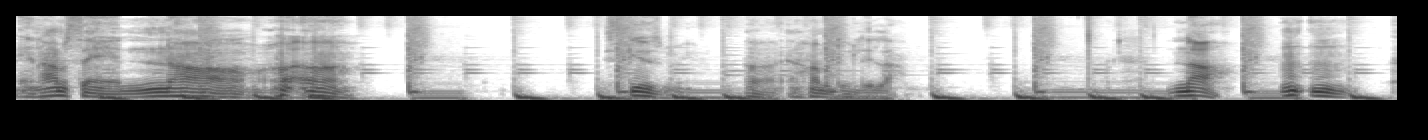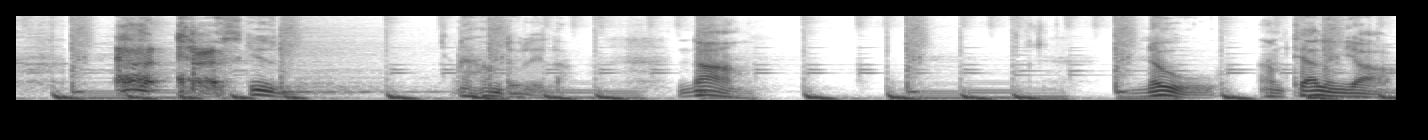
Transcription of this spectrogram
and I'm saying no, uh-uh. Excuse me, uh, alhamdulillah. No, mm-mm. Excuse me. Alhamdulillah. No. No. I'm telling y'all,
